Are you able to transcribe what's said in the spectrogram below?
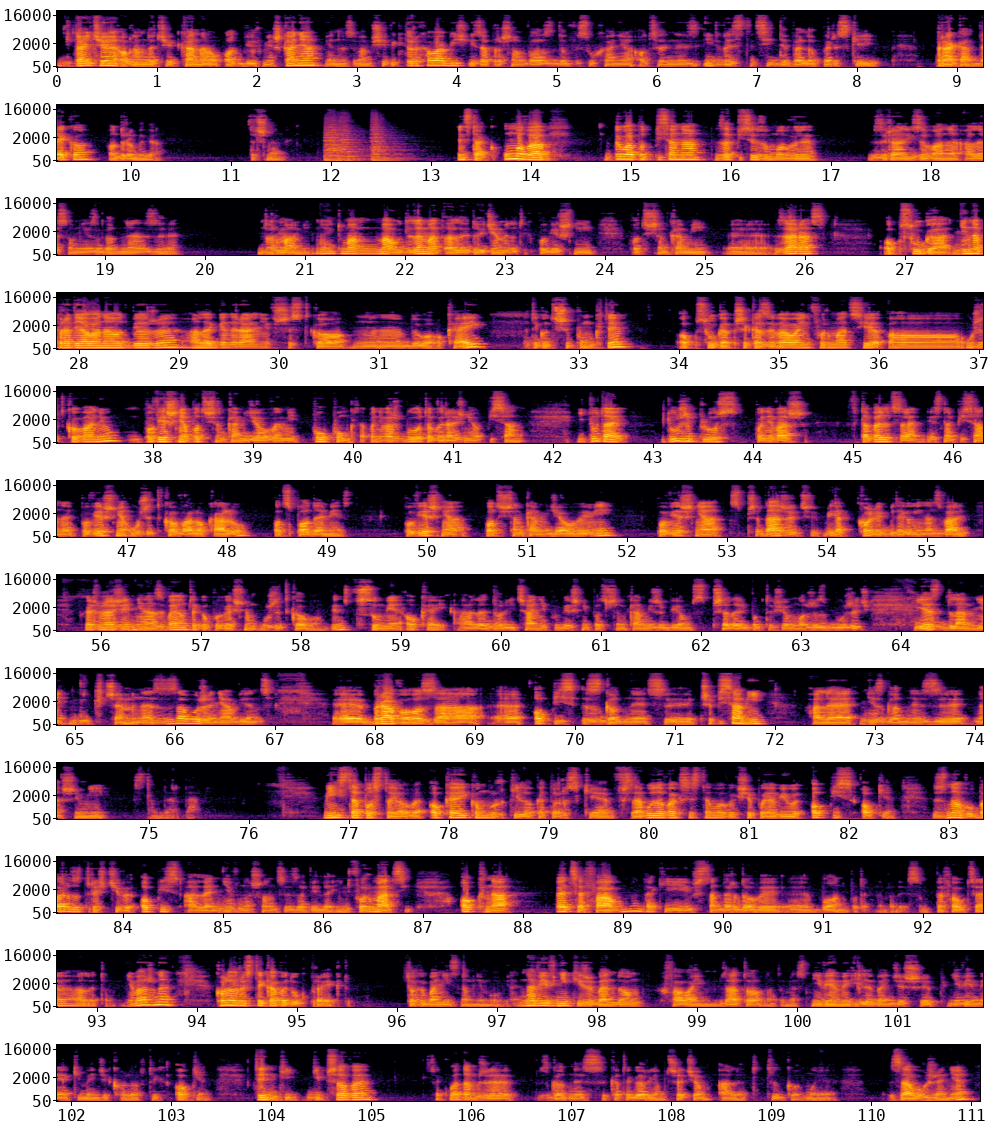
Witajcie, oglądacie kanał Odbiór Mieszkania. Ja nazywam się Wiktor Hałabiś i zapraszam Was do wysłuchania oceny z inwestycji deweloperskiej Praga Deco od Robyga. Zaczynamy. Więc tak, umowa była podpisana, zapisy z umowy zrealizowane, ale są niezgodne z normami. No i tu mam mały dylemat, ale dojdziemy do tych powierzchni pod ściankami e, zaraz. Obsługa nie naprawiała na odbiorze, ale generalnie wszystko mm, było ok. Dlatego trzy punkty. Obsługa przekazywała informacje o użytkowaniu. Powierzchnia pod ściankami działowymi pół punkta, ponieważ było to wyraźnie opisane. I tutaj duży plus, ponieważ w tabelce jest napisane powierzchnia użytkowa lokalu, pod spodem jest powierzchnia pod ściankami działowymi, powierzchnia sprzedaży, czy jakkolwiek by tego nie nazwali. W każdym razie nie nazywają tego powierzchnią użytkową, więc w sumie ok, ale doliczanie powierzchni pod ściankami, żeby ją sprzedać, bo ktoś ją może zburzyć, jest dla mnie nikczemne z założenia, więc e, brawo za e, opis zgodny z przepisami, ale niezgodny z naszymi standardami. Miejsca postojowe OK, komórki lokatorskie. W zabudowach systemowych się pojawiły opis okien. Znowu bardzo treściwy opis, ale nie wnoszący za wiele informacji. Okna PCV, no taki już standardowy e, błąd, bo tak naprawdę są PVC, ale to nieważne. Kolorystyka według projektu. To chyba nic nam nie mówi. Nawiewniki, że będą, chwała im za to, natomiast nie wiemy ile będzie szyb, nie wiemy jaki będzie kolor tych okien. Tynki gipsowe, zakładam, że zgodny z kategorią trzecią, ale to tylko moje założenie.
